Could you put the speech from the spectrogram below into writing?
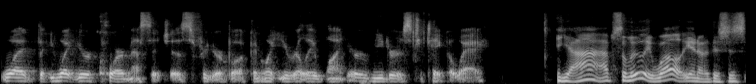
what the, what your core message is for your book and what you really want your readers to take away yeah, absolutely. Well, you know, this is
